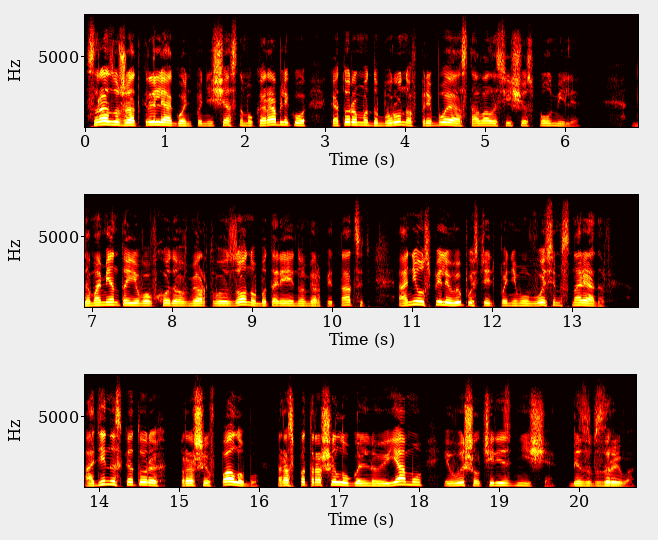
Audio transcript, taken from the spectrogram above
сразу же открыли огонь по несчастному кораблику, которому до бурунов прибоя оставалось еще с полмили. До момента его входа в мертвую зону батареи номер 15 они успели выпустить по нему 8 снарядов, один из которых, прошив палубу, распотрошил угольную яму и вышел через днище, без взрыва.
